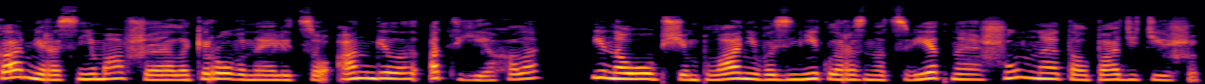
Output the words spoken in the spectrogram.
Камера, снимавшая лакированное лицо ангела, отъехала, и на общем плане возникла разноцветная шумная толпа детишек.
